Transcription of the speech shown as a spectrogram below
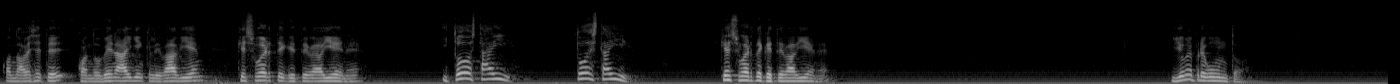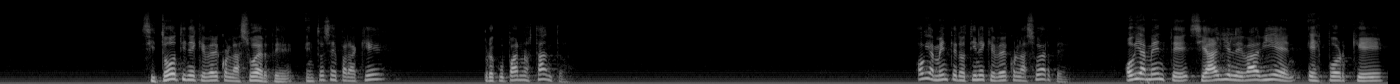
Cuando a veces cuando ven a alguien que le va bien, qué suerte que te va bien, ¿eh? Y todo está ahí, todo está ahí. Qué suerte que te va bien, ¿eh? Y yo me pregunto, si todo tiene que ver con la suerte, entonces ¿para qué preocuparnos tanto? Obviamente no tiene que ver con la suerte. Obviamente, si a alguien le va bien es porque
